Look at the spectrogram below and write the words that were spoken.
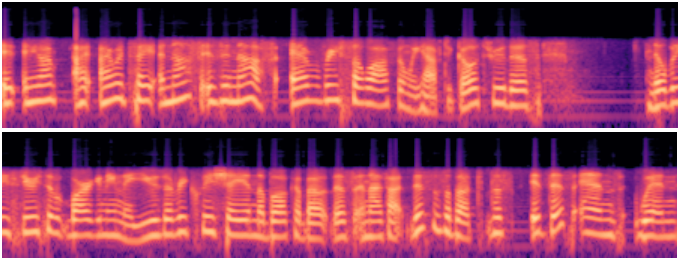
it, you know, I, I would say enough is enough. Every so often we have to go through this Nobody's serious about bargaining. They use every cliche in the book about this, and I thought this is about this. It, this ends when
